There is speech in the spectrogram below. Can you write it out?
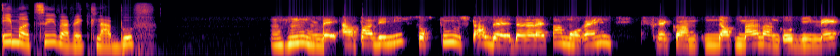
émotive avec la bouffe. Mm ben, en pandémie, surtout, je parle de, de relations amoureuses qui seraient comme normales, en gros guillemets,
